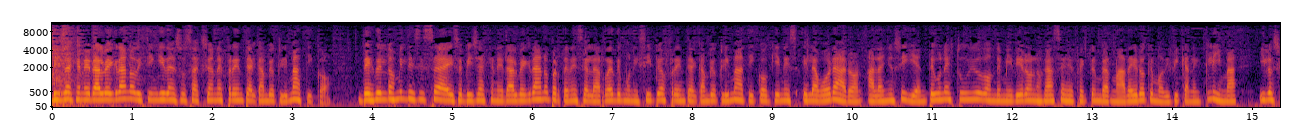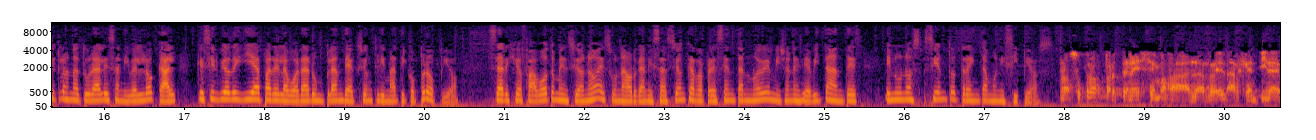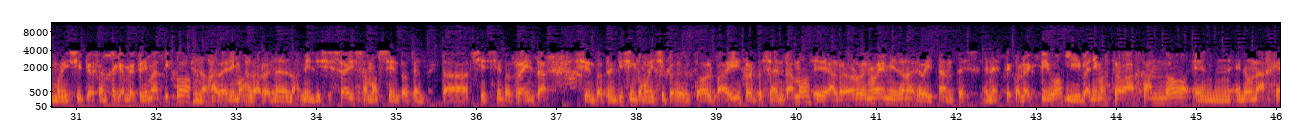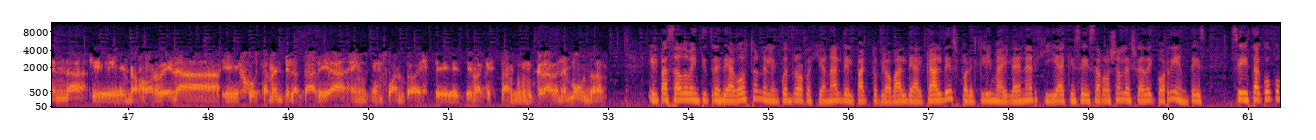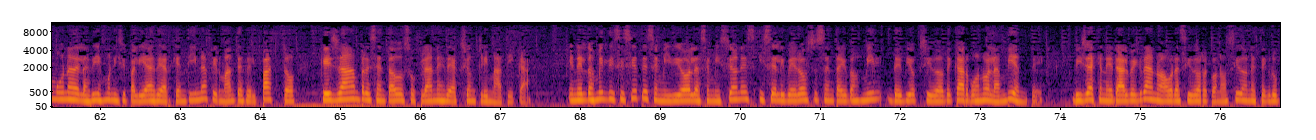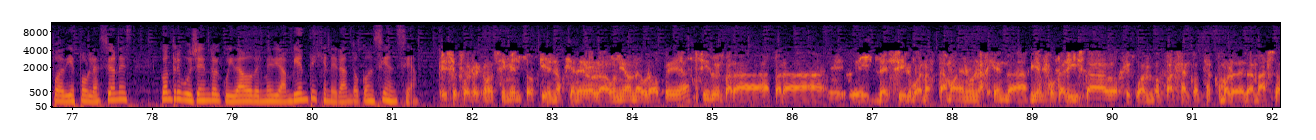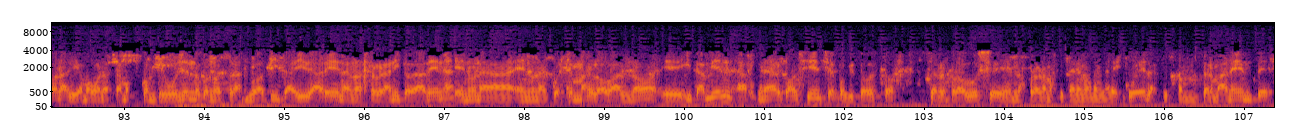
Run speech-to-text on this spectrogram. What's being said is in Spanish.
Villa General Belgrano distinguida en sus acciones frente al cambio climático. Desde el 2016, Villa General Belgrano pertenece a la red de municipios frente al cambio climático, quienes elaboraron al año siguiente un estudio donde midieron los gases de efecto invernadero que modifican el clima y los ciclos naturales a nivel local, que sirvió de guía para elaborar un plan de acción climático propio. Sergio Favot mencionó es una organización que representa 9 millones de habitantes en unos 130 municipios. Nosotros pertenecemos a la red argentina de municipios frente al cambio climático. Nos adherimos a la red en el 2016. Somos 130, 130 135 municipios de todo el país. Representamos eh, alrededor de 9 millones de habitantes en este colectivo y venimos trabajando en, una agenda que nos ordena eh, justamente la tarea en, en cuanto a este tema que es tan clave en el mundo. ¿no? El pasado 23 de agosto, en el encuentro regional del Pacto Global de Alcaldes por el Clima y la Energía que se desarrolló en la ciudad de Corrientes, se destacó como una de las 10 municipalidades de Argentina firmantes del pacto que ya han presentado sus planes de acción climática. En el 2017 se midió las emisiones y se liberó 62.000 de dióxido de carbono al ambiente. Villa General Belgrano ahora ha sido reconocido en este grupo de 10 poblaciones, contribuyendo al cuidado del medio ambiente y generando conciencia. Ese fue el reconocimiento que nos generó la Unión Europea. Sirve para, para eh, eh, decir, bueno, estamos en una agenda bien focalizados, que cuando pasan cosas como lo del Amazonas, digamos, bueno, estamos contribuyendo con nuestra gotita ahí de arena, nuestro granito de arena, en una, en una cuestión más global, ¿no? Eh, y también a generar conciencia, porque todo esto se reproduce en los programas que tenemos en la escuela, que son permanentes,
